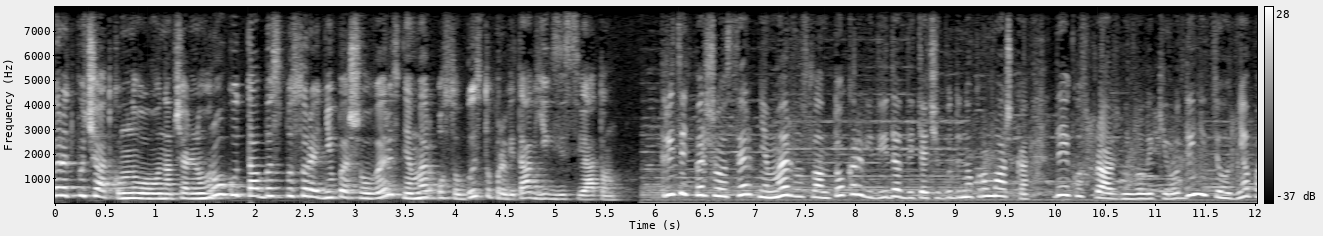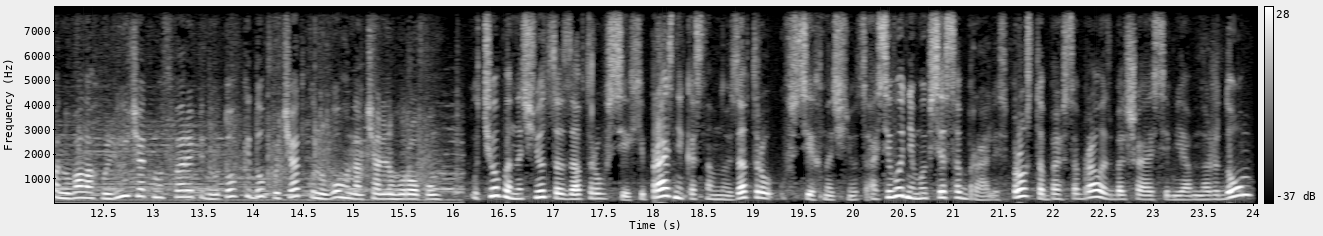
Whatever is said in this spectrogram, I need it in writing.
Перед початком нового навчального року та безпосередньо 1 вересня мер особисто привітав їх зі святом. 31 серпня мер Руслан Токар відвідав дитячий будинок Ромашка, де як у справжній великій родині цього дня панувала хвилююча атмосфера підготовки до початку нового навчального року. Учеба начнется завтра у всех, и праздник основной завтра у всех начнется. А сегодня мы все собрались, просто собралась большая семья в наш дом,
